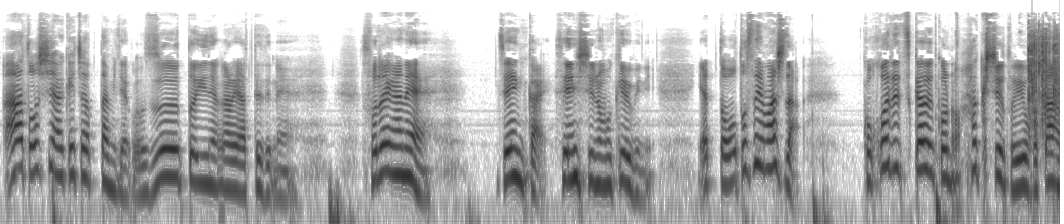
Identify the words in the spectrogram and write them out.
ああ、年明けちゃったみたいなことずーっと言いながらやっててね。それがね、前回、先週の木曜日に、やっと落とせました。ここで使うこの拍手というボタン。おー。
